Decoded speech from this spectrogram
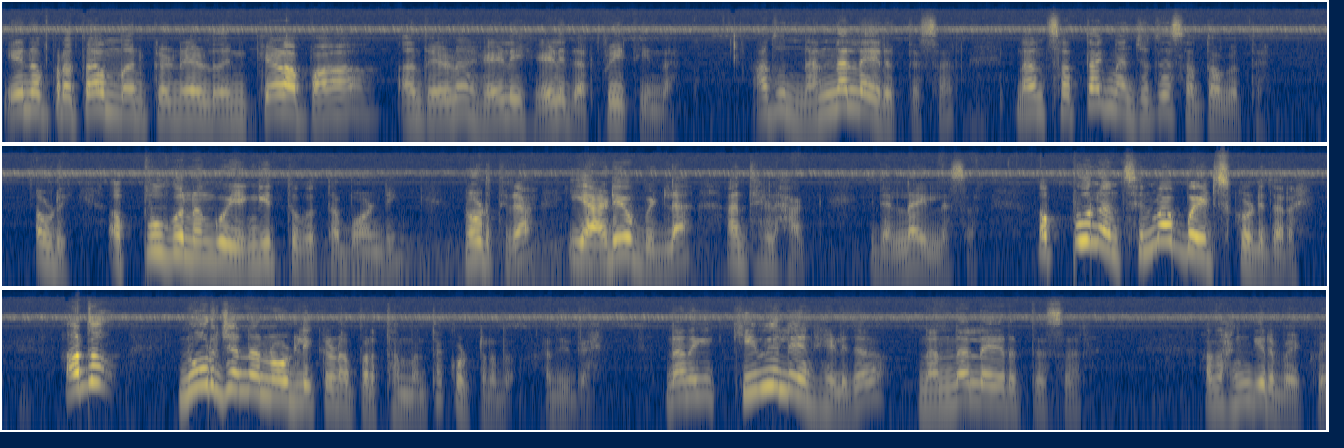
ಏನೋ ಪ್ರಥಮ್ ಅನ್ಕೊಂಡು ಹೇಳೋದು, ನೀನು ಕೇಳಪ್ಪ ಅಂತ ಹೇಳೋ ಹೇಳಿ ಹೇಳಿದ್ದಾರೆ ಪ್ರೀತಿಯಿಂದ. ಅದು ನನ್ನಲ್ಲೇ ಇರುತ್ತೆ ಸರ್. ನಾನು ಸತ್ತಾಗ ನನ್ನ ಜೊತೆ ಸತ್ತೋಗುತ್ತೆ. ನೋಡಿ ಅಪ್ಪುಗೂ ನನಗೂ ಹೆಂಗಿತ್ತು ಗೊತ್ತಾ ಬಾಂಡಿಂಗ್ ನೋಡ್ತೀರಾ? ಈ ಆಡಿಯೋ ಬಿಡ್ಲಾ ಅಂತ ಹೇಳಿ ಹಾಕಿ. ಇದೆಲ್ಲ ಇಲ್ಲ ಸರ್. ಅಪ್ಪು ನನ್ನ ಸಿನಿಮಾ ಬೈಟ್ಸ್ ಕೊಟ್ಟಿದ್ದಾರೆ. ಅದು ನೂರು ಜನ ನೋಡ್ಲಿಕ್ಕೆ ಪ್ರಥಮ್ ಅಂತ ಕೊಟ್ಟಿರೋದು ಅದಿದೆ. ನನಗೆ ಕಿವಿಲಿ ಏನು ಹೇಳಿದಾರೋ ನನ್ನಲ್ಲೇ ಇರುತ್ತೆ ಸರ್. ಅದು ಹಂಗಿರಬೇಕು ಯಾವಾಗ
